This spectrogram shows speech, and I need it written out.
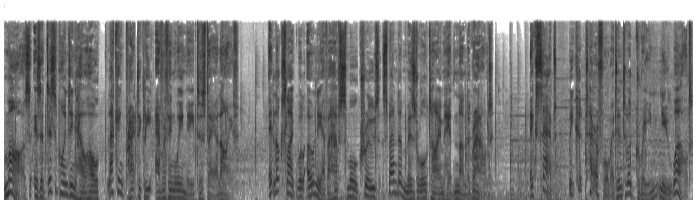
Mars is a disappointing hellhole lacking practically everything we need to stay alive. It looks like we'll only ever have small crews spend a miserable time hidden underground. Except we could terraform it into a green new world.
